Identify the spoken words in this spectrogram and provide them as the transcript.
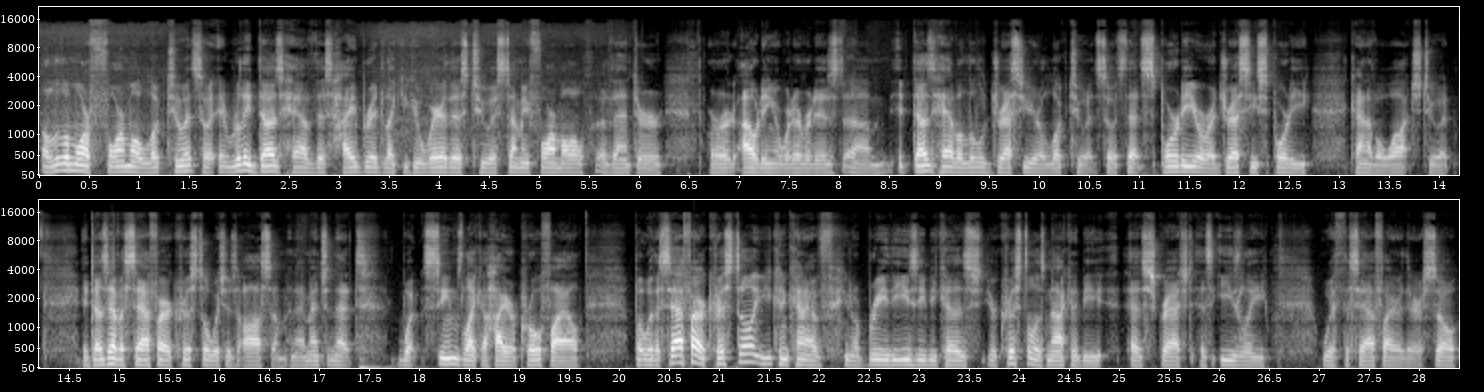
a little more formal look to it. So it really does have this hybrid, like you could wear this to a semi-formal event or or outing or whatever it is. Um, it does have a little dressier look to it. So it's that sporty or a dressy, sporty kind of a watch to it. It does have a sapphire crystal, which is awesome. And I mentioned that what seems like a higher profile but with a sapphire crystal, you can kind of you know breathe easy because your crystal is not going to be as scratched as easily with the sapphire there. So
